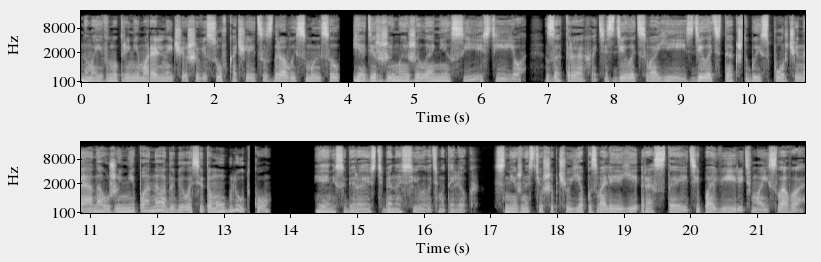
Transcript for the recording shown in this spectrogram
На моей внутренней моральной чаше весов качается здравый смысл и одержимое желание съесть ее, затрахать, сделать своей, сделать так, чтобы испорченная она уже не понадобилась этому ублюдку. Я не собираюсь тебя насиловать, мотылёк. С нежностью шепчу я, позволяя ей растаять и поверить в мои слова.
